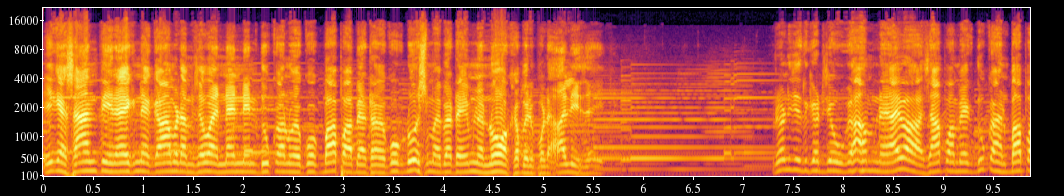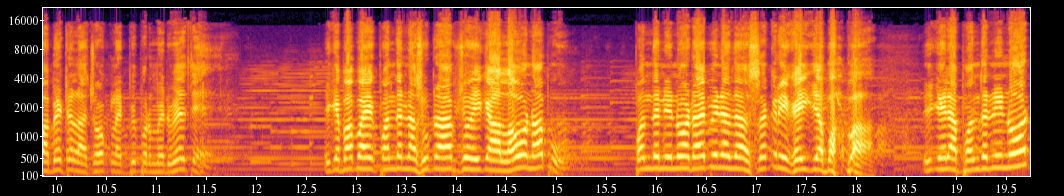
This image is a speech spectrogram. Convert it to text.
એ કે. શાંતિ રાખીને ગામડામાં જવાય નાની નાની દુકાન હોય કોઈક બાપા બેઠા હોય કોઈક ડોશમાં બેઠા એમને ન ખબર પડે, હાલી જાય. રણજીતગઢ જેવું ગામ ને આવ્યા, ઝાંપામાં એક દુકાન, બાપા બેઠેલા, ચોકલેટ પેપરમેટ વેચે. એ કે બાપા, એક પંદર ના છૂટા આપશો એ કે આ લાવો ને આપું. પંદરની નોટ આપીને સકરી ખાઈ ગયા બાપા. એ કે પંદરની નોટ?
